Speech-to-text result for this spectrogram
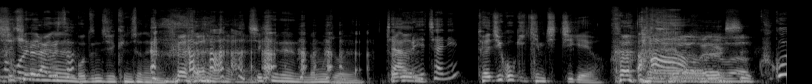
치킨이면 뭐든지 괜찮아요. 치킨은 너무 좋아요. 자, 우리 해찬이? 돼지고기 김치찌개요. 아, 역시 그거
